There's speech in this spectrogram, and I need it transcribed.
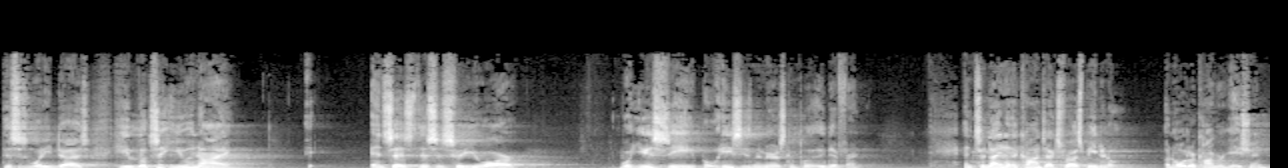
This is what he does. He looks at you and I and says, This is who you are, what you see, but what he sees in the mirror is completely different. And tonight, in the context for us being an, an older congregation,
